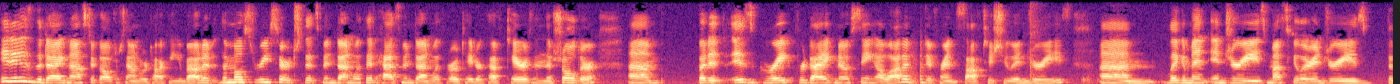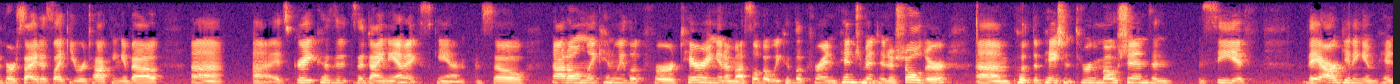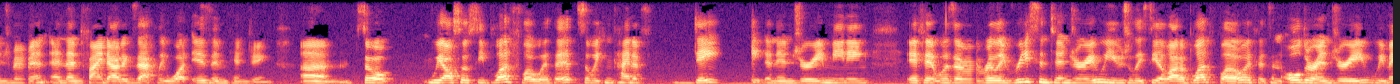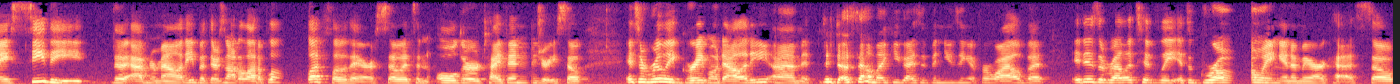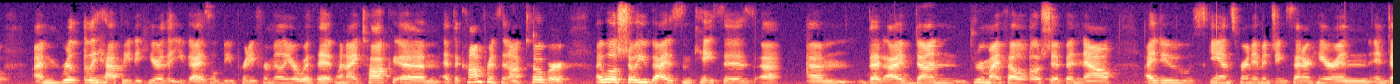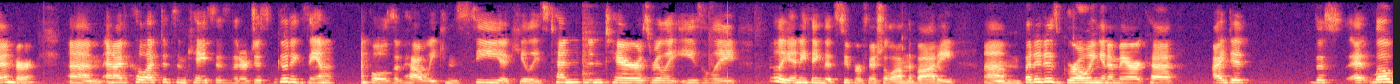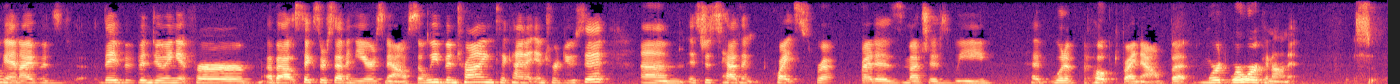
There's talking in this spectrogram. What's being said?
It is the diagnostic ultrasound we're talking about. It, the most research that's been done with it has been done with rotator cuff tears in the shoulder. Um, but it is great for diagnosing a lot of different soft tissue injuries, um, ligament injuries, muscular injuries, the bursitis, like you were talking about. Uh, uh, it's great because it's a dynamic scan. So not only can we look for tearing in a muscle, but we could look for impingement in a shoulder, um, put the patient through motions and see if they are getting impingement, and then find out exactly what is impinging. Um, so we also see blood flow with it, so we can kind of date an injury, meaning if it was a really recent injury, we usually see a lot of blood flow. If it's an older injury, we may see the the abnormality, but there's not a lot of blood blood flow there. So it's an older type injury. So it's a really great modality. Um, it, it, does sound like you guys have been using it for a while, but it is a relatively it's growing in America. So I'm really happy to hear that you guys will be pretty familiar with it. When I talk um, at the conference in October, I will show you guys some cases. Uh, um, that I've done through my fellowship, and now I do scans for an imaging center here in, in Denver. Um, and I've collected some cases that are just good examples of how we can see Achilles tendon tears really easily, really anything that's superficial on the body. Um, but it is growing in America. I did this at Logan. I was they've been doing it for about six or seven years now. So we've been trying to kind of introduce it. Um, it just hasn't quite spread as much as we had, would have hoped by now, but we're, we're working on it.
